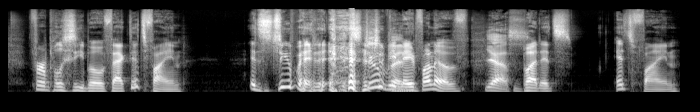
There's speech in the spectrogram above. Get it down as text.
for a placebo effect. It's fine. It's stupid. it's it should be made fun of, Yes. but it's it's fine.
